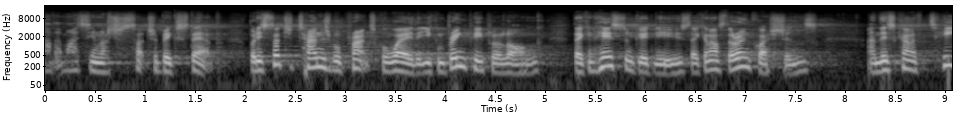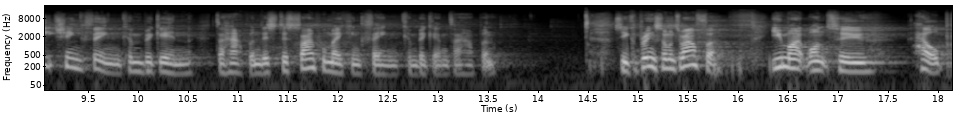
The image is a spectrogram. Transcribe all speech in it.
Now, that might seem like such a big step, but it's such a tangible, practical way that you can bring people along, they can hear some good news, they can ask their own questions, and this kind of teaching thing can begin to happen. This disciple making thing can begin to happen. So you can bring someone to Alpha. You might want to help,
